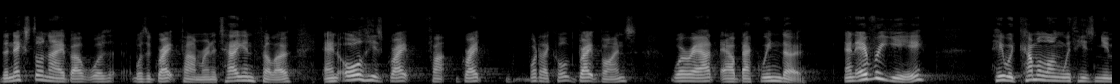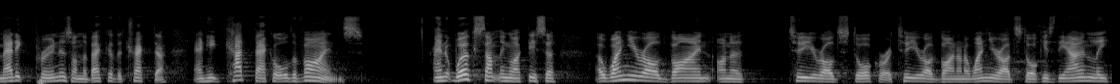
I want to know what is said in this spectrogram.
the next door neighbour was, was a grape farmer, an Italian fellow, and all his grape, grape, what are they called? Grapevines were out our back window. And every year, he would come along with his pneumatic pruners on the back of the tractor and he'd cut back all the vines. And it works something like this a, a one year old vine on a two year old stalk or a two year old vine on a one year old stalk is the only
